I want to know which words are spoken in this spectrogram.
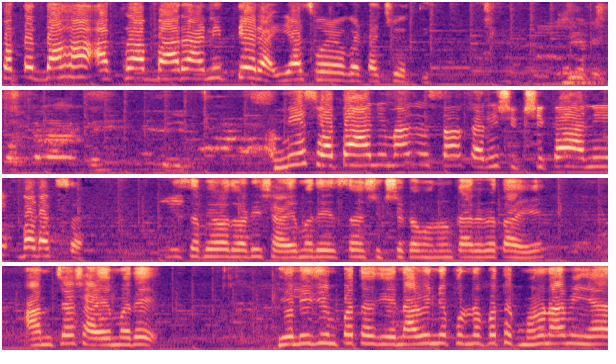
फक्त दहा अकरा बारा आणि तेरा याच वयोगटाची होती. मी स्वतः आणि माझे सहकारी शिक्षिका आणि बडक सर. मी सफेवादवाडी शाळेमध्ये सहशिक्षिका म्हणून कार्यरत आहे. आमच्या शाळेमध्ये हे लेझिम पथक हे नाविन्यपूर्ण पथक म्हणून आम्ही या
